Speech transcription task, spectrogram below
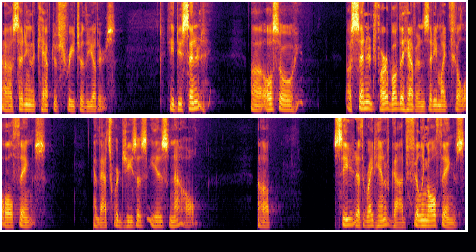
uh, setting the captives free to the others. He descended, uh, also ascended far above the heavens that he might fill all things. And that's where Jesus is now, uh, seated at the right hand of God, filling all things.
